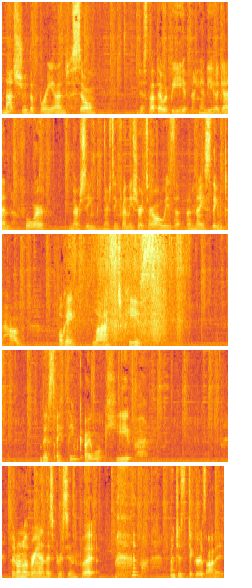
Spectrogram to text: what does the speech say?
not sure the brand, so just thought that would be handy again for nursing. Nursing friendly shirts are always a, nice thing to have. Okay, last piece. This I think I will keep. So I don't know the brand. This person put bunch of stickers on it.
